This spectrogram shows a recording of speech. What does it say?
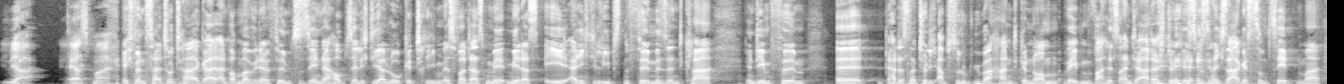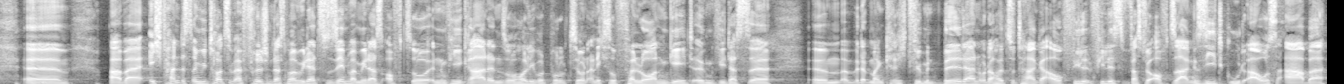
Ja, erstmal. Ich finde es halt total geil, einfach mal wieder einen Film zu sehen, der hauptsächlich dialoggetrieben ist, weil das mir, mir das eh eigentlich die liebsten Filme sind. Klar, in dem Film äh, hat es natürlich absolut Überhand genommen, eben weil es ein Theaterstück ist, ich sage es zum zehnten Mal. Ähm, aber ich fand es irgendwie trotzdem erfrischend, das mal wieder zu sehen, weil mir das oft so irgendwie gerade in so Hollywood-Produktionen eigentlich so verloren geht irgendwie. Dass, äh, ähm, man kriegt viel mit Bildern oder heutzutage auch viel, vieles, was wir oft sagen, sieht gut aus, aber.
